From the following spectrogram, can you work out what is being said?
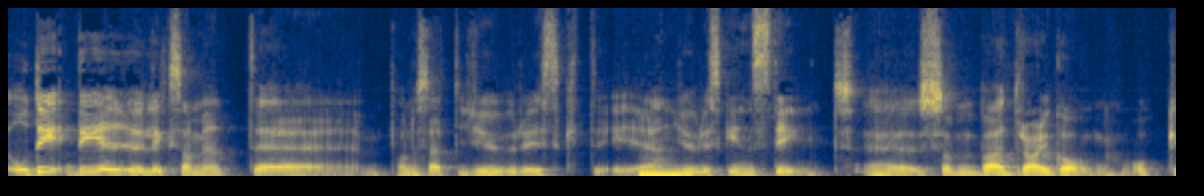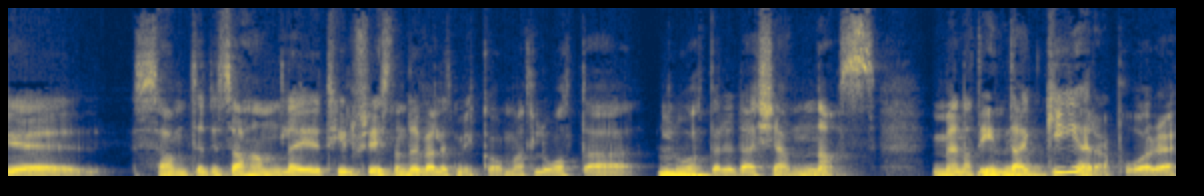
Och det, det är ju liksom ett, eh, på något sätt djuriskt, en djurisk instinkt eh, som bara drar igång. Och eh, samtidigt så handlar ju tillfrisknande väldigt mycket om att låta, låta det där kännas. Men att inte agera på det.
